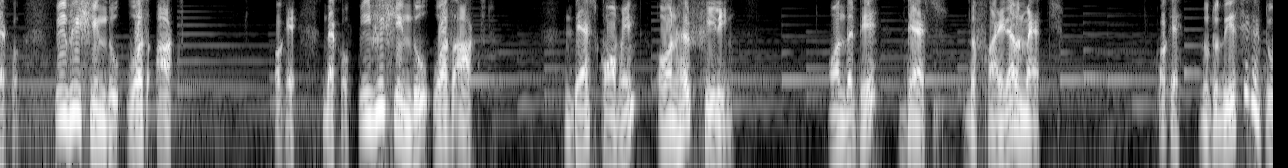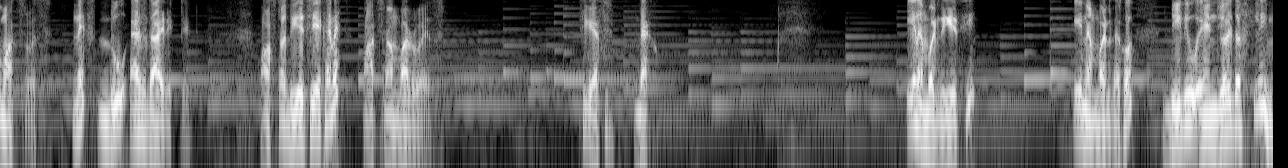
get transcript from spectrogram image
দেখো পিভি সিন্ধু ওয়াজ আক্সড ওকে দেখো পিভি সিন্ধু ওয়াজ আক্সড dash comment on her feelings on the day dash the final match okay দুটো দিয়েছি, এখানে টু মার্কস রয়েছে। নেক্সট ডু অ্যাজ ডাইরেক্টেড পাঁচটা দিয়েছি এখানে, পাঁচ নাম্বার রয়েছে। ঠিক আছে, দেখো। এ নাম্বার দিয়েছি। এ নাম্বার দেখো। Did you enjoy the film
